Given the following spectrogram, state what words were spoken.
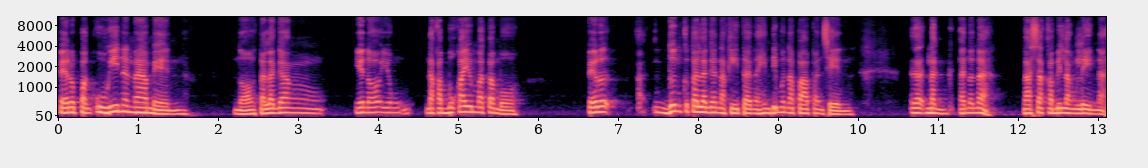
Pero pag uwi na namin, no? Talagang you know, yung nakabuka yung mata mo pero uh, doon ko talaga nakita na hindi mo napapansin nag ano na, nasa kabilang lane na.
